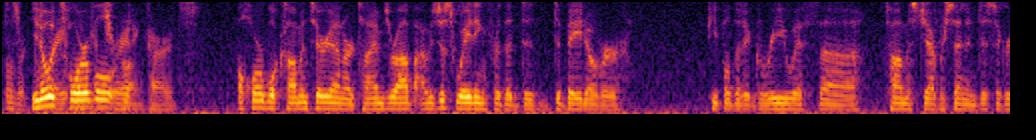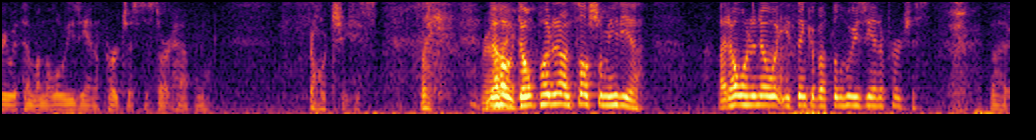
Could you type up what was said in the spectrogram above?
Those are You know what's horrible? trading cards. A horrible commentary on our times, Rob. I was just waiting for the d- debate over people that agree with uh, Thomas Jefferson and disagree with him on the Louisiana Purchase to start happening. Oh, jeez. It's like, Really? no, don't put it on social media. I don't want to know what you think about the Louisiana Purchase. But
